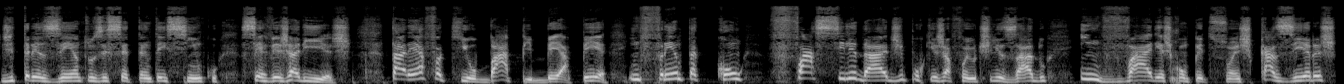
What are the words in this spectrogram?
de 375 cervejarias. Tarefa que o BAP, BAP, enfrenta com facilidade, porque já foi utilizado em várias competições caseiras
